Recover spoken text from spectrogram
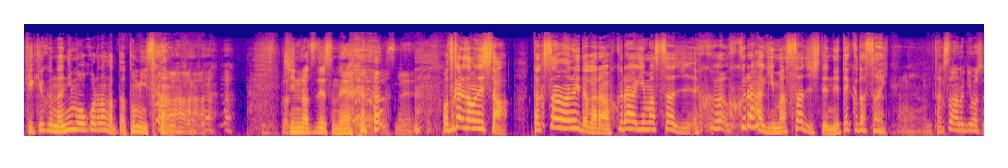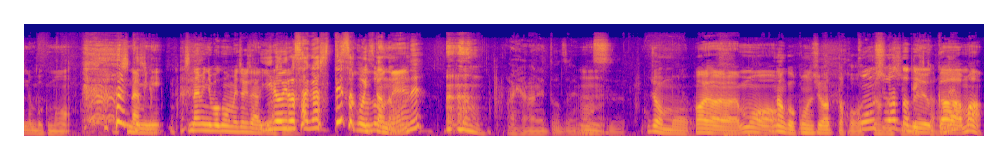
結局何も起こらなかったトミーさん 辛辣ですね。お疲れ様でした。たくさん歩いたからふくらはぎマッサージふくふくらはぎマッサージして寝てください。うん。たくさん歩きましたね僕も。ちなみに。ちなみに僕もめちゃくちゃ歩きました、いろいろ探してそこ行ったんだもんね。はいはいありがとうございます、じゃあもはいはいはい。もううなんか今週あったか今週あったというか、まあ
